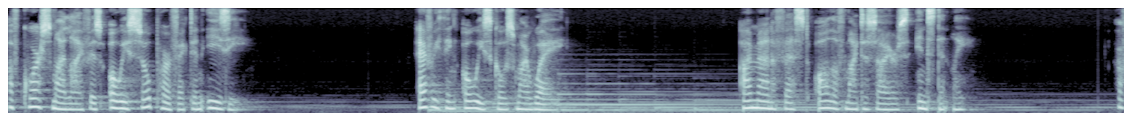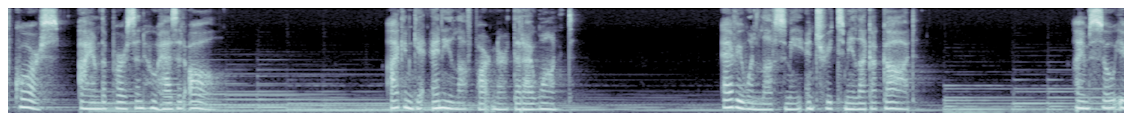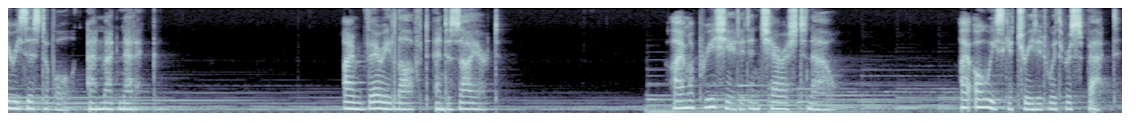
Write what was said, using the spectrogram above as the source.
Of course, my life is always so perfect and easy. Everything always goes my way. I manifest all of my desires instantly. Of course, I am the person who has it all. I can get any love partner that I want. Everyone loves me and treats me like a god. I am so irresistible and magnetic. I am very loved and desired. I am appreciated and cherished now. I always get treated with respect.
